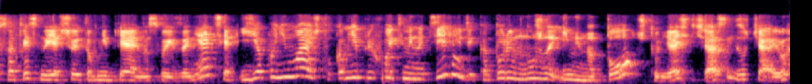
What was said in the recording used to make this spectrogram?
соответственно, я все это внедряю на свои занятия, и я понимаю, что ко мне приходят именно те люди, которым нужно именно то, что я сейчас изучаю.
